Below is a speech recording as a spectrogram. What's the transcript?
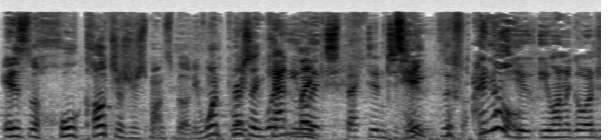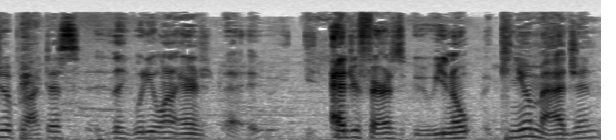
It is the whole culture's responsibility. One person Like, what can't do you like expect him to take do? the. I know. You, you want to go into a practice? Like, what do you want, Andrew, uh, Andrew Ference? You know, can you imagine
